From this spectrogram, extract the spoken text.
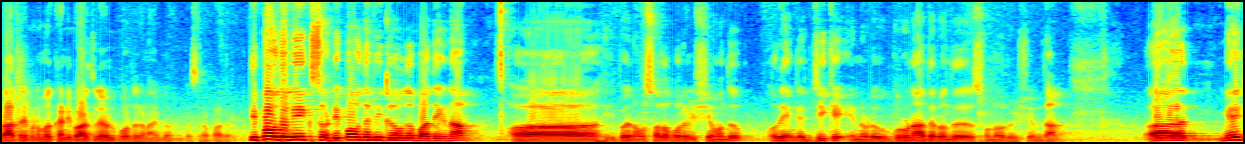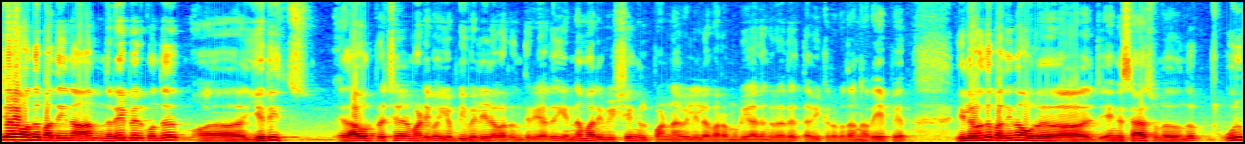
பிரார்த்தனை பண்ணும்போது கண்டிப்பாக அடுத்த லெவல் போகிறதுக்கான வாய்ப்பு ரொம்ப சிறப்பாக இருக்கும். Tip of the week so tip of the வீக்கில் வந்து பார்த்தீங்கன்னா இப்போ நம்ம சொல்ல போகிற விஷயம் வந்து ஒரு எங்கள் ஜிகே என்னோட குருநாதர் வந்து சொன்ன ஒரு விஷயம்தான். மேஜராக வந்து பார்த்திங்கன்னா நிறைய பேருக்கு வந்து எதை ஏதாவது ஒரு பிரச்சனை மாட்டிக்கும் எப்படி வெளியில் வரதுன்னு தெரியாது. என்ன மாதிரி விஷயங்கள் பண்ணால் வெளியில் வர முடியாதுங்கிறத தவிக்கிறவங்க தான் நிறைய பேர். இதில் வந்து பார்த்திங்கன்னா ஒரு எங்கள் சார் சொன்னது வந்து ஒரு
